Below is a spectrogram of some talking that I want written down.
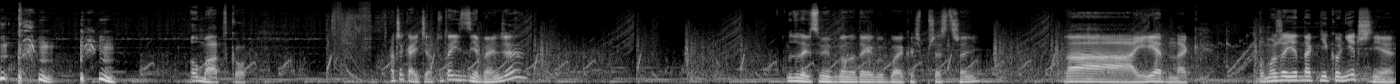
o matko. A czekajcie, a tutaj nic nie będzie? No tutaj w sumie wygląda tak jakby była jakaś przestrzeń. A, jednak. To może jednak niekoniecznie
